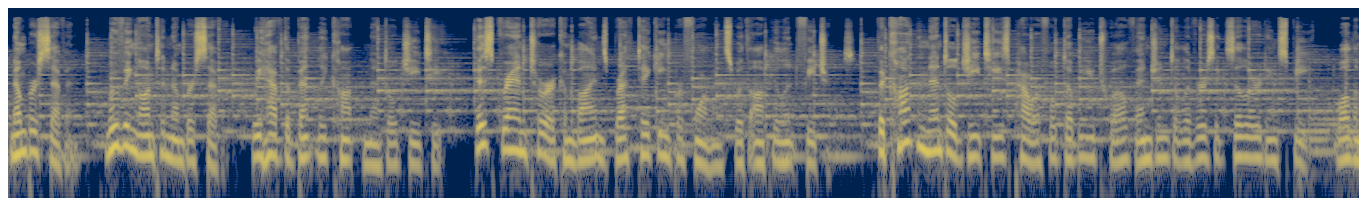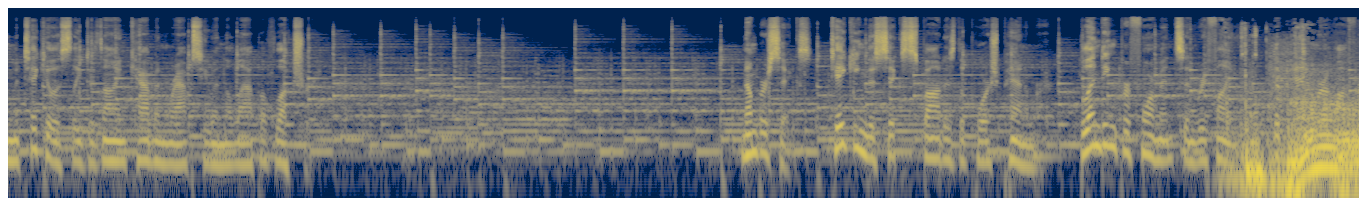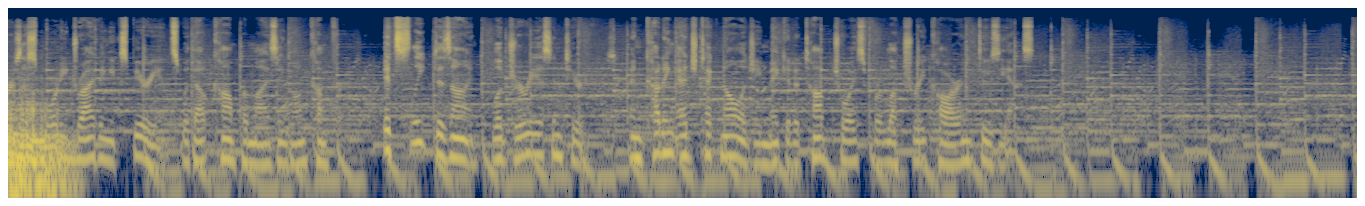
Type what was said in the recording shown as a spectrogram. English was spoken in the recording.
Number 7. Moving on to number 7, we have the Bentley Continental GT. This Grand Tourer combines breathtaking performance with opulent features. The Continental GT's powerful W12 engine delivers exhilarating speed, while the meticulously designed cabin wraps you in the lap of luxury. Number 6. Taking the sixth spot is the Porsche Panamera. Blending performance and refinement, the Panamera offers a sporty driving experience without compromising on comfort. Its sleek design, luxurious interiors, and cutting-edge technology make it a top choice for luxury car enthusiasts.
